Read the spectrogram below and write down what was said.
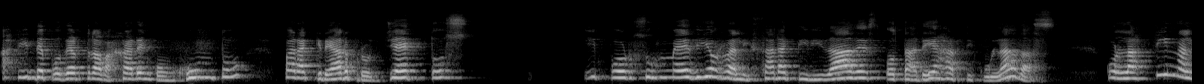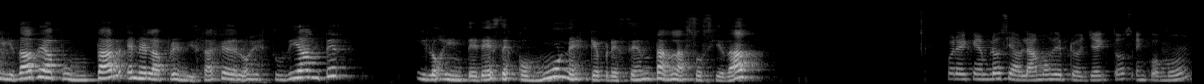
a fin de poder trabajar en conjunto para crear proyectos y por sus medios realizar actividades o tareas articuladas con la finalidad de apuntar en el aprendizaje de los estudiantes y los intereses comunes que presentan la sociedad. Por ejemplo, si hablamos de proyectos en común,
